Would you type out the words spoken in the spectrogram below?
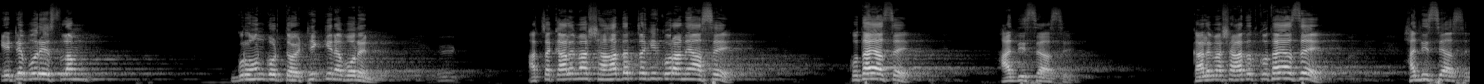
এটে পরে ইসলাম গ্রহণ করতে হয়, ঠিক কিনা বলেন? আচ্ছা কালেমা শাহাদাতটা কি কোরআনে আছে? কোথায় আছে? হাদিসে আছে। কালেমা শাহাদাত কোথায় আছে? হাদিসে আছে।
